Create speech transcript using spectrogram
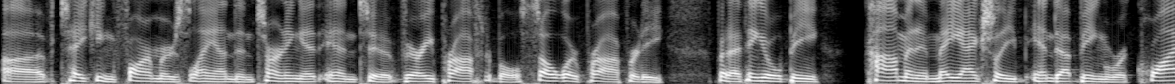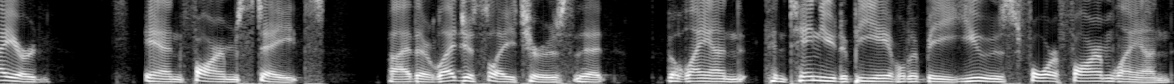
of taking farmers' land and turning it into very profitable solar property. But I think it will be common and may actually end up being required in farm states by their legislatures that the land continue to be able to be used for farmland.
